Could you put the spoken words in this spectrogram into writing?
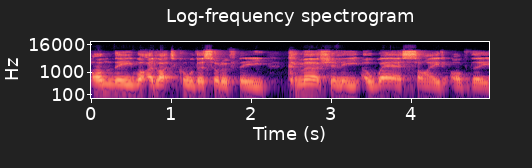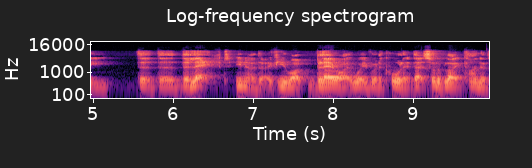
on the what I'd like to call the sort of the commercially aware side of the the, the, the left, you know, that if you like Blairite, whatever you want to call it, that sort of like kind of,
